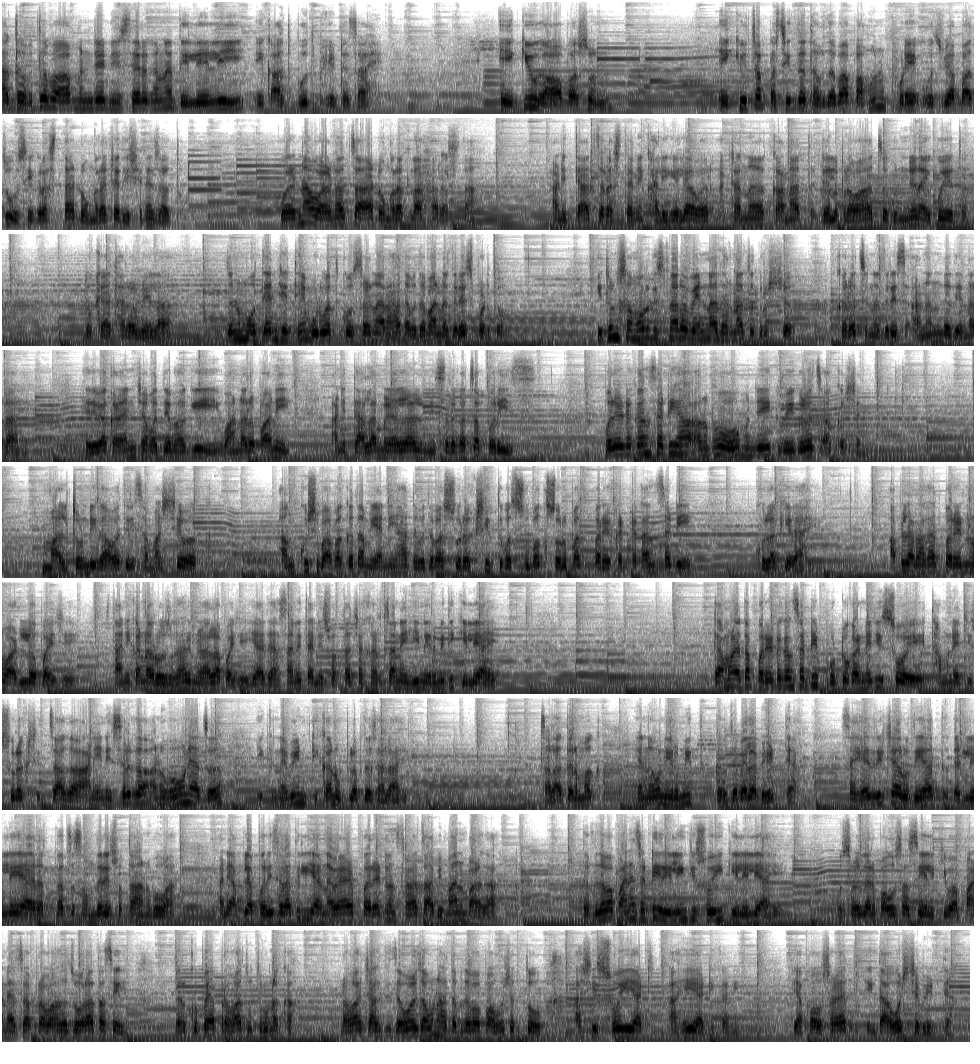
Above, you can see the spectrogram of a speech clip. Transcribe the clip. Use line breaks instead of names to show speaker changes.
हा धबधबा म्हणजे निसर्गानं दिलेली एक अद्भुत भेटच आहे. एकयू गावापासून एकयूचा प्रसिद्ध धबधबा पाहून पुढे उजव्या बाजूस एक रस्ता डोंगराच्या दिशेने जातो. वळणा वळणाचा डोंगरातला हा रस्ता आणि त्याच रस्त्याने खाली गेल्यावर अचानक कानात जलप्रवाहाचं गुंजन ऐकू येतं. धोक्यात हरवलेला जणू मोत्यांचे थेंब उडवत कोसळणारा हा धबधबा नजरेस पडतो. इथून समोर दिसणारं वेण्णा धरणाचं दृश्य खरंच नजरेस आनंद देणारं आहे. हिरव्या कळ्यांच्या मध्यभागी वाहणारं पाणी आणि त्याला मिळालेला निसर्गाचा परीस. पर्यटकांसाठी हा अनुभव म्हणजे एक वेगळंच आकर्षण. मालतोंडी गावातील समाजसेवक अंकुश बाबा कदम यांनी हा धबधबा सुरक्षित व सुबक स्वरूपात पर्यटकांसाठी खुला केला आहे. आपल्या भागात पर्यटन वाढलं पाहिजे. स्थानिकांना रोजगार मिळाला पाहिजे. या ध्यासाने त्यांनी स्वतःच्या खर्चाने ही निर्मिती केली आहे. त्यामुळे आता पर्यटकांसाठी फोटो काढण्याची सोय थांबण्याची सुरक्षित जागा आणि निसर्ग अनुभवण्याचं एक नवीन ठिकाण उपलब्ध झालं आहे. चला तर मग या नवनिर्मित धबधब्याला भेट द्या. सह्याद्रीच्या हृदयात दडलेले या रत्नाचं सौंदर्य स्वतः अनुभवा आणि आपल्या परिसरातील या नव्या पर्यटन स्थळाचा अभिमान बाळगा. धबधबा पाहण्यासाठी रेलिंगची सोयी केलेली आहे. मुसळधार पाऊस असेल किंवा पाण्याचा प्रवाह जोरात असेल तर कृपया प्रवाहात उतरू नका. प्रवाहाच्या अगदी जवळ जाऊन हा धबधबा पाहू शकतो अशी सोय या आहे या ठिकाणी. या पावसाळ्यात एकदा अवश्य भेट द्या.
